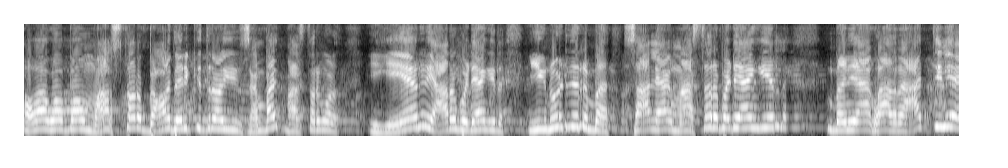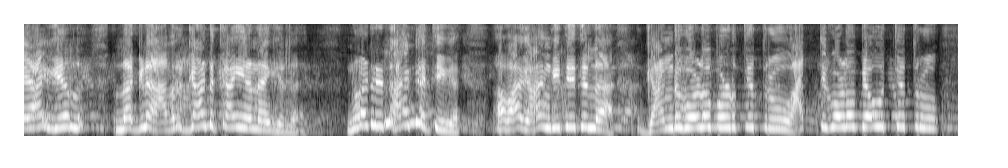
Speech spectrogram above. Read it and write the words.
ಅವಾಗ ಒಬ್ಬ ಮಾಸ್ತರ್ ಭಾಳ ಬೆರಕಿದ್ರು ಈಗ ಸಂಭಾಯ್ತು ಮಾಸ್ತರ್ಗಳು. ಈಗ ಏನು ಯಾರು ಬಡಿಯಂಗಿಲ್ಲ. ಈಗ ನೋಡಿದ್ರೆ ಮ, ಸಾಲ್ಯಾಗ ಮಾಸ್ತರ್ ಬಡಿಯಂಗಿಲ್ಲ. ಮನೆಯಾಗ ಹೋದ್ರೆ ಆತಿಲಿ ಹಂಗಿಲ್ಲ ಲಗ್ನ ಅದ್ರ ಗಂಡು ಕಾಯಿ ಅನ್ನಂಗಿಲ್ಲ. ನೋಡ್ರಿ ಇಲ್ಲ ಹಂಗೈತಿ ಈಗ. ಅವಾಗ ಹಂಗಿದ್ದಿದ್ದಿಲ್ಲ. ಗಂಡುಗಳು ಬಡುತ್ತಿದ್ರು, ಅತ್ತಿಗಳು ಬೆವುತ್ತಿದ್ರು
